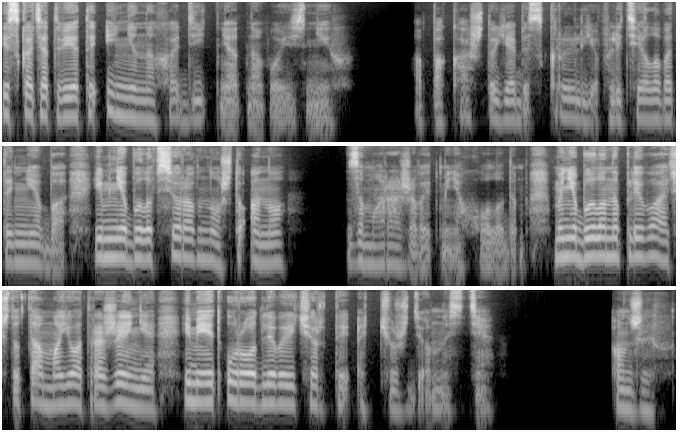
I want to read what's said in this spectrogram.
искать ответы и не находить ни одного из них. А пока что я без крыльев летела в это небо, и мне было все равно, что оно — замораживает меня холодом. Мне было наплевать, что там мое отражение имеет уродливые черты отчужденности. Он жив.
